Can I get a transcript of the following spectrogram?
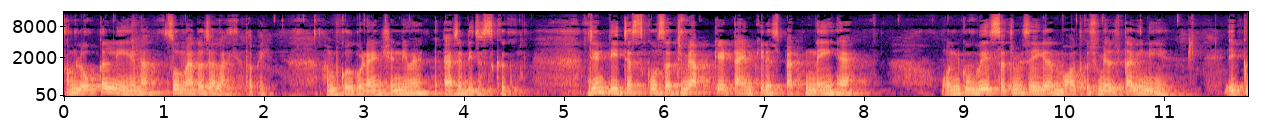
हम लोकल नहीं है ना सो मैं तो चला गया था भाई। हमको कोई टेंशन नहीं है, ऐसे टीचर्स को जिन टीचर्स को सच में आपके टाइम की रिस्पेक्ट नहीं है, उनको भी सच में सही बहुत कुछ मिलता भी नहीं है। एक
